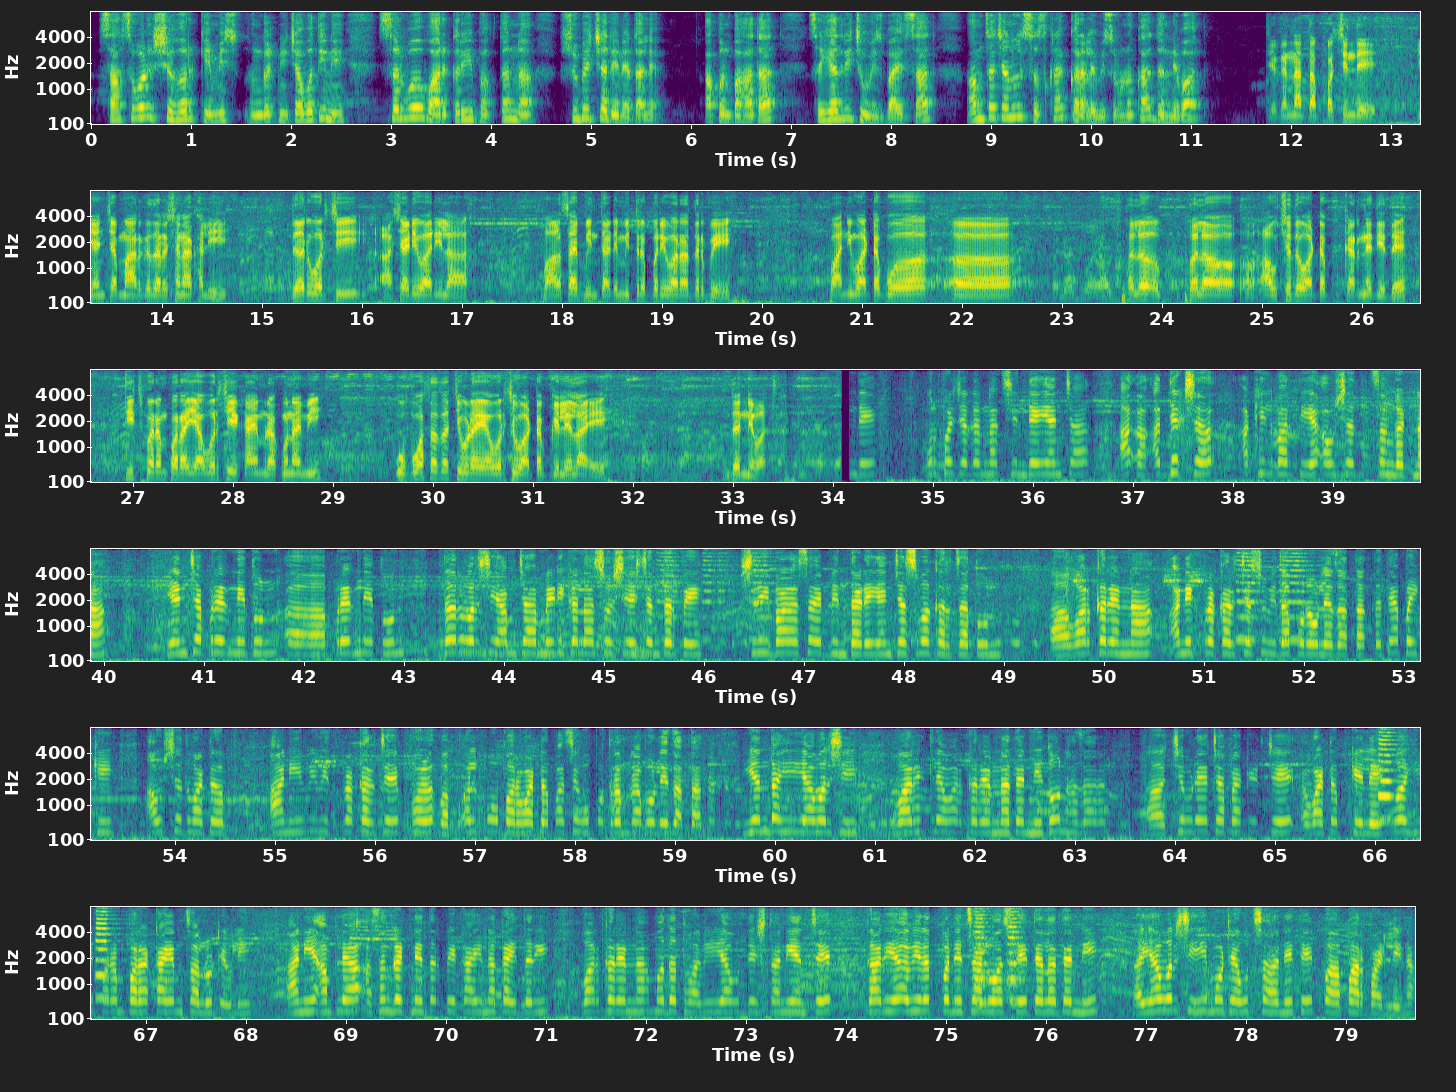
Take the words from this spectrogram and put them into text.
सासवड शहर केमिस्ट संघटनेच्या वतीने सर्व वारकरी भक्तांना शुभेच्छा देण्यात आल्या. आपण पाहतात सह्याद्री चोवीस बाय सात. आमचा चॅनल सबस्क्राईब करायला विसरू नका. धन्यवाद. जगन्नाथ अप्पा शिंदे यांच्या मार्गदर्शनाखाली दरवर्षी आषाढी वारीला बाळासाहेब भिंताडे मित्र परिवारातर्फे पाणी वाटप व फल फल औषधं वाटप करण्यात येतं तीच परंपरा यावर्षी कायम राखून आम्ही उपवासाचा चिवडा यावर्षी वाटप केलेला आहे. धन्यवाद. शिंदे उर्फ जगन्नाथ शिंदे यांच्या आ- अध्यक्ष अखिल भारतीय औषध संघटना यांच्या प्रेरणेतून प्रेरणेतून दरवर्षी आमच्या मेडिकल असोसिएशनतर्फे श्री बाळासाहेब बिंताडे यांच्या स्वखर्चातून वारकऱ्यांना अनेक प्रकारच्या सुविधा पुरवल्या जातात. तर त्यापैकी औषध वाटप आणि विविध प्रकारचे फळ अल्पोपर वाटप असे उपक्रम राबवले जातात. यंदाही यावर्षी वारीतल्या वारकऱ्यांना त्यांनी दोन हजार चिवड्याच्या पॅकेटचे वाटप केले व ही परंपरा कायम चालू ठेवली. आणि आपल्या संघटनेतर्फे काही ना काहीतरी वारकऱ्यांना मदत व्हावी या उद्देशाने यांचे कार्य अविरतपणे चालू असते. त्याला त्यांनी यावर्षीही मोठ्या उत्साहाने ते पा पार पाडले ना.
